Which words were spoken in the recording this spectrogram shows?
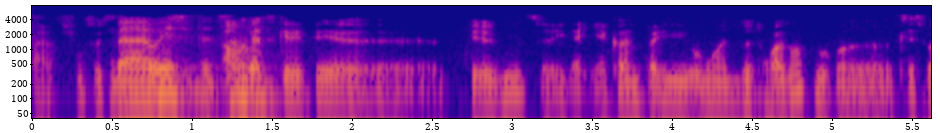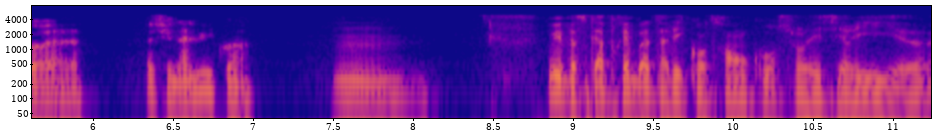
Bah. Bah oui, c'est peut-être ça. Alors, regarde ce qu'avait fait euh, Pelovis, il a, il a quand même fallu au moins 2-3 ans pour euh, que ce soit euh, à lui, quoi. Hmm. Oui, parce qu'après bah t'as les contrats en cours sur les séries, euh,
